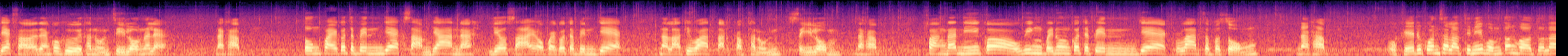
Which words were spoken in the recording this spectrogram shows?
แยกสารแดงก็คือถนนสีลมนั่นแหละนะครับ ตรงไปก็จะเป็นแยกสามย่านนะเลี้ยวซ้ายออกไปก็จะเป็นแยกนาราธิวาสตัดกับถนนสีลมนะครับฝั่งด้านนี้ก็วิ่งไปนู่นก็จะเป็นแยกลาดสประสงค์นะครับโอเค ทุกคนสำหรับทีนี้ผมต้องขอตัวลา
